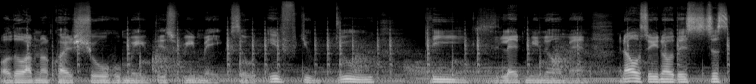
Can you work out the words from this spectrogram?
Although I'm not quite sure who made this remake, so if you do, please let me know, man. And also, you know, there's just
